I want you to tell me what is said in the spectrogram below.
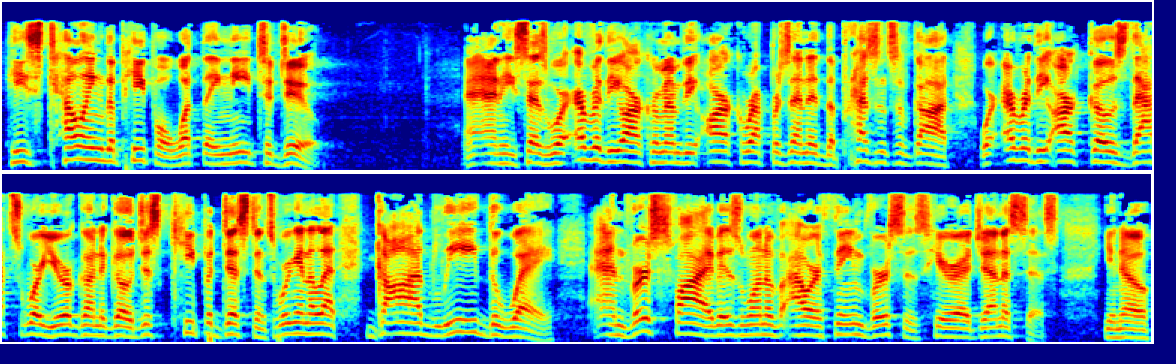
He's telling the people what they need to do. And he says, wherever the ark, remember the ark represented the presence of God. Wherever the ark goes, that's where you're going to go. Just keep a distance. We're going to let God lead the way. And verse 5 is one of our theme verses here at Genesis. You know,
